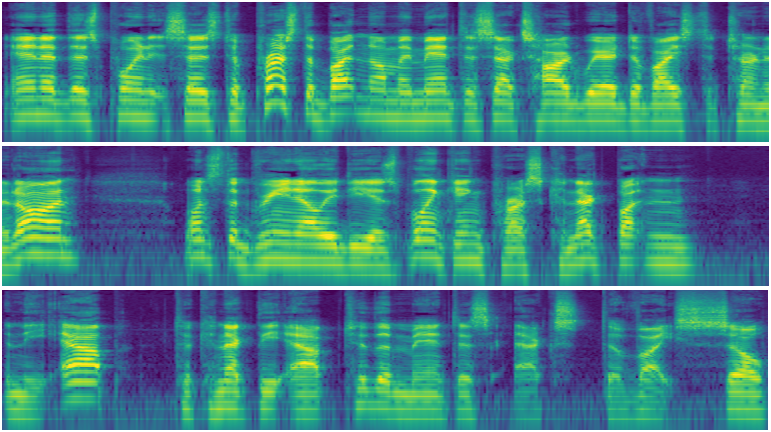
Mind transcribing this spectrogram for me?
And at this point, it says to press the button on my Mantis X hardware device to turn it on. Once the green LED is blinking, press connect button in the app to connect the app to the Mantis X device. So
